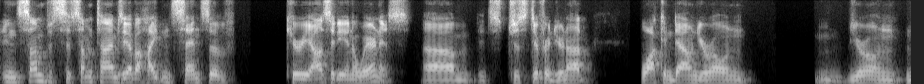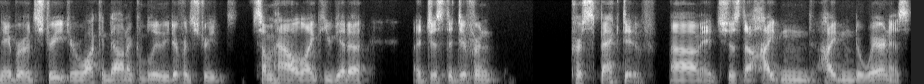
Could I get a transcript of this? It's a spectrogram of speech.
in some sometimes you have a heightened sense of curiosity and awareness. Um, it's just different. You're not walking down your own your own neighborhood street. You're walking down a completely different street. Somehow, like you get a, a just a different perspective. Uh, it's just a heightened heightened awareness,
